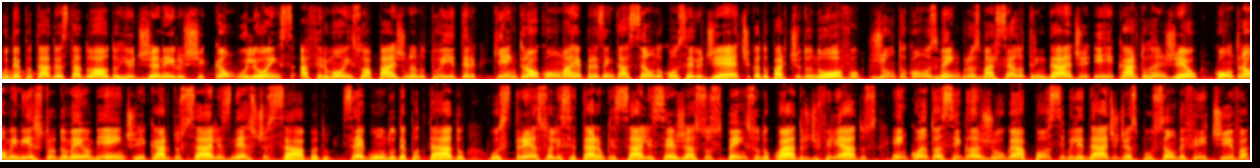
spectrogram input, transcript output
O deputado estadual do Rio de Janeiro, Chicão Bulhões, afirmou em sua página no Twitter que entrou com uma representação no Conselho de Ética do Partido Novo, junto com os membros Marcelo Trindade e Ricardo Rangel, contra o ministro do Meio Ambiente, Ricardo Salles, neste sábado. Segundo o deputado, os três solicitaram que Salles seja suspenso do quadro de filiados, enquanto a sigla julga a possibilidade de expulsão definitiva,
